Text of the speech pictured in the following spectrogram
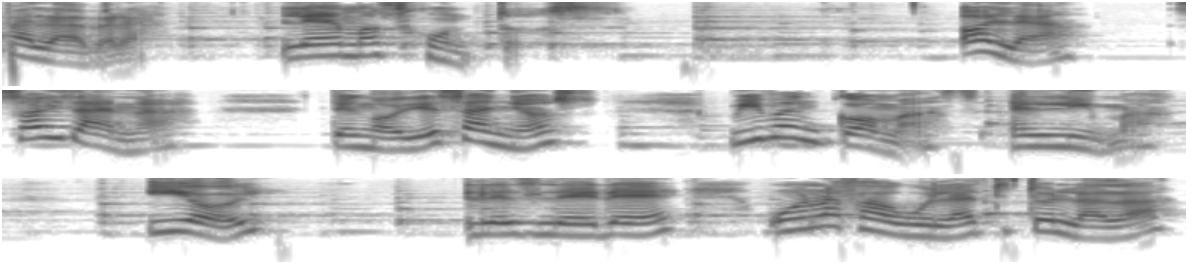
palabra. Leemos juntos. Hola, soy Dana. Tengo 10 años, vivo en Comas, en Lima, y hoy les leeré una fábula titulada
